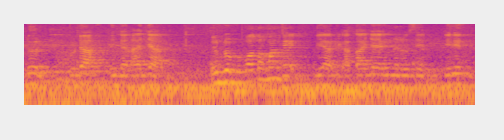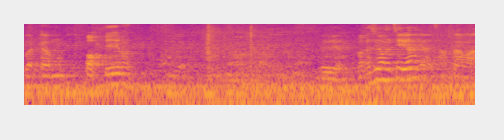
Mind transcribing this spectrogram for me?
Dul, udah tinggal aja. Ini belum dipotong Bang, Cik? Biar kata aja yang nerusin. Ini buat kamu. Oh, iya, Bang. Iya. Iya, Makasih Bang, Cik ya. Ya, sama-sama.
